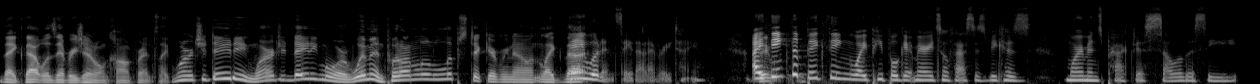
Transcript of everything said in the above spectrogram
like that was every general conference. Like, why aren't you dating? Why aren't you dating more? Women put on a little lipstick every now and like that. they wouldn't say that every time. I They- think the big thing why people get married so fast is because Mormons practice celibacy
